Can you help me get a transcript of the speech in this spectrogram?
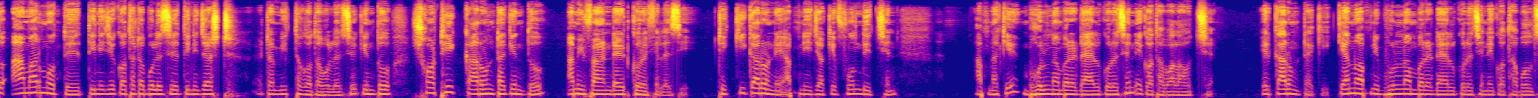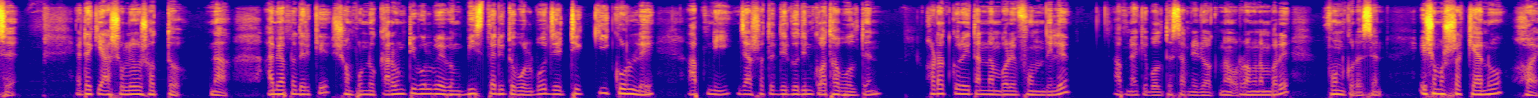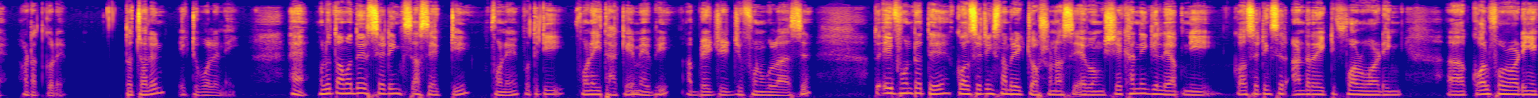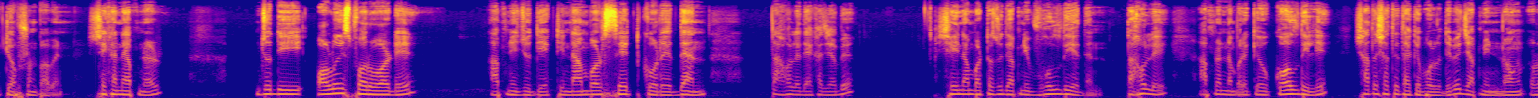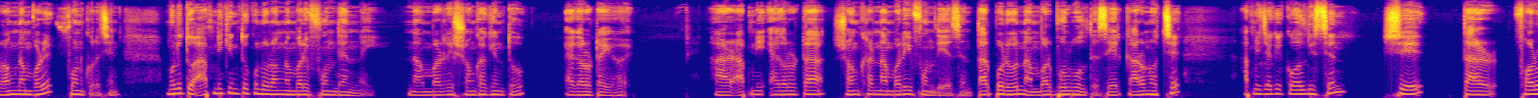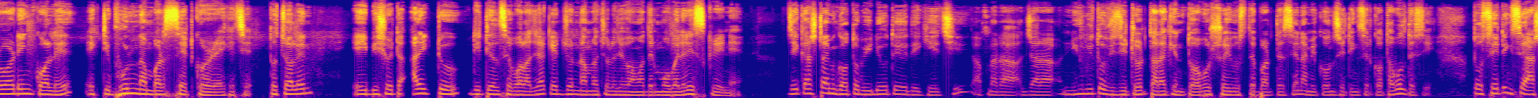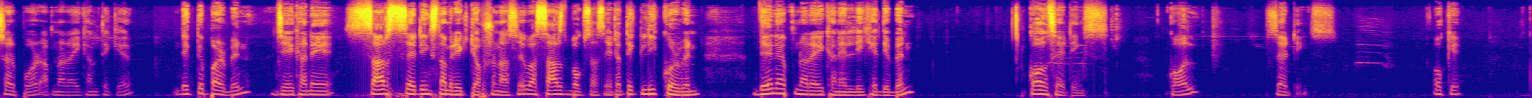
তো আমার মতে তিনি যে কথাটা বলেছে, তিনি জাস্ট এটা মিথ্যা কথা বলেছে, কিন্তু সঠিক কারণটা কিন্তু আমি ফাইন্ড আউট করে ফেলেছি। ঠিক কী কারণে? আপনি যাকে ফোন দিচ্ছেন, আপনাকে ভুল নাম্বারে ডায়াল করেছেন এ কথা বলা হচ্ছে। এর কারণটা কি? কেন আপনি ভুল নাম্বারে ডায়াল করেছেন এ কথা বলছে? এটা কি আসলেও সত্য? না। আমি আপনাদেরকে সম্পূর্ণ কারণটি বলব এবং বিস্তারিত বলব যে ঠিক কী করলে আপনি যার সাথে দীর্ঘদিন কথা বলতেন হঠাৎ করেই তার নম্বরে ফোন দিলে আপনাকে বলতেছে, আপনি রং নাম্বারে ফোন করেছেন। এই সমস্যা কেন হয় হঠাৎ করে? তো চলেন একটু বলে নেই। হ্যাঁ মূলত আমাদের সেটিংস আছে একটি ফোনে, প্রতিটি ফোনেই থাকে মেবি, আপডেটেড যে ফোনগুলো আছে। তো এই ফোনটাতে কল সেটিংস নামের একটি অপশন আছে এবং সেখানে গেলে আপনি কল সেটিংসের আন্ডারে একটি ফরওয়ার্ডিং কল ফরওয়ার্ডিং একটি অপশন পাবেন। সেখানে আপনার যদি অলওয়েজ ফরওয়ার্ডে আপনি যদি একটি নাম্বার সেট করে দেন তাহলে দেখা যাবে সেই নাম্বারটা যদি আপনি ভুল দিয়ে দেন, তাহলে আপনার নাম্বারে কেউ কল দিলে সাথে সাথে তাকে বলে দেবে যে আপনি রং নম্বরে ফোন করেছেন। মূলত আপনি কিন্তু কোনো রং নম্বরে ফোন দেন নাই, নাম্বারের সংখ্যা কিন্তু এগারোটাই হয়। আর আপনি এগারোটা সংখ্যার নাম্বারেই ফোন দিয়েছেন, তারপরেও নাম্বার ভুল বলতেছে। এর কারণ হচ্ছে আপনি যাকে কল দিচ্ছেন, সে তার ফরওয়ার্ডিং কলে একটি ভুল নাম্বার সেট করে রেখেছে। তো চলেন এই বিষয়টা আরেকটু ডিটেলসে বলা যাক, এর জন্য আমরা চলে যাব আমাদের মোবাইলের স্ক্রিনে যে কাজটা আমি গত ভিডিওতে দেখিয়েছি, আপনারা যারা নিয়মিত ভিজিটর তারা কিন্তু অবশ্যই বুঝতে পারতেছেন আমি কোন সেটিংসের কথা বলতেছি। তো সেটিংসে আসার পর আপনারা এখান থেকে দেখতে পারবেন যে এখানে সার্চ সেটিংস নামের একটি অপশন আছে বা সার্চ বক্স আছে, এটাতে ক্লিক করবেন দেন আপনারা এখানে লিখে দেবেন call settings call settings okay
